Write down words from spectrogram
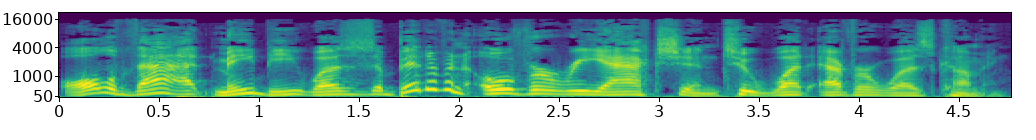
all of that maybe was a bit of an overreaction to whatever was coming.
